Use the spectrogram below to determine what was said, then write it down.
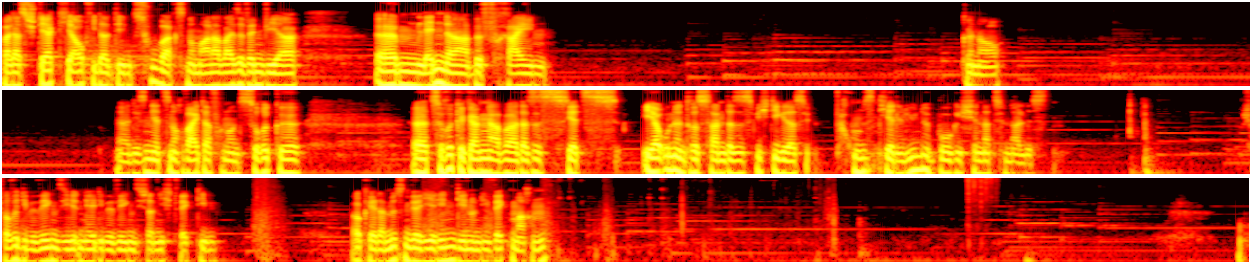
Weil das stärkt hier auch wieder den Zuwachs normalerweise, wenn wir ähm, Länder befreien. Genau. Ja, die sind jetzt noch weiter von uns zurückge äh, zurückgegangen, aber das ist jetzt eher uninteressant. Das ist wichtiger, dass. Warum sind hier lüneburgische Nationalisten? Ich hoffe, die bewegen sich... Ne, die bewegen sich da nicht weg. Die... Okay, dann müssen wir hier hingehen und die wegmachen.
